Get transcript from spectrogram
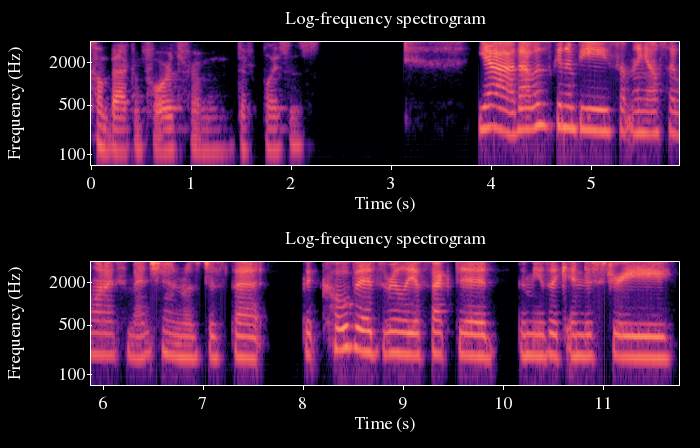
come back and forth from different places. Yeah, that was going to be something else I wanted to mention was just that the COVID's really affected the music industry.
